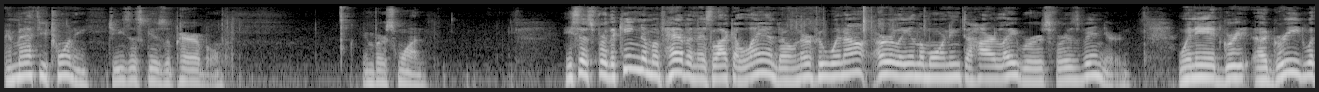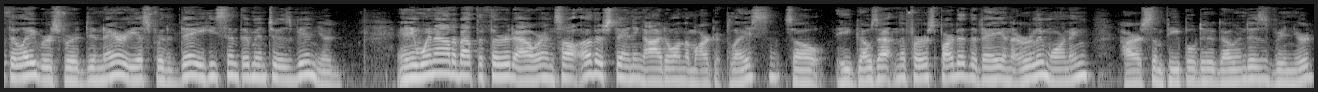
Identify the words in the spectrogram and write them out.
In Matthew 20, Jesus gives a parable in verse 1. He says, For the kingdom of heaven is like a landowner who went out early in the morning to hire laborers for his vineyard. When he had agreed with the laborers for a denarius for the day, he sent them into his vineyard. And he went out about the third hour and saw others standing idle in the marketplace. So he goes out in the first part of the day in the early morning, hires some people to go into his vineyard.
